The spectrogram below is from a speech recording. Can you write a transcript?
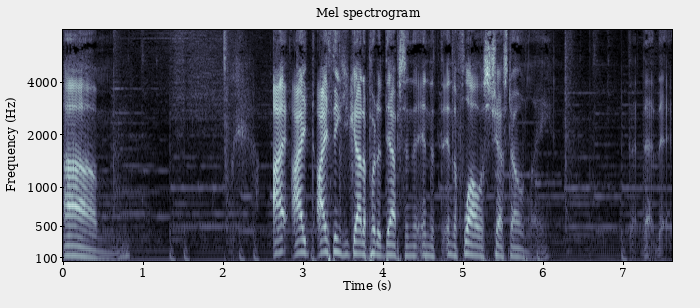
Um, I I, I think you got to put Adepts in the in the in the flawless chest only. That, that,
